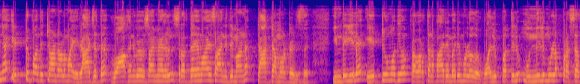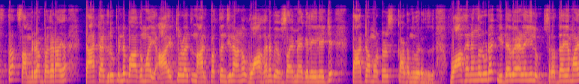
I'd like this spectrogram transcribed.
കഴിഞ്ഞ എട്ട് പതിറ്റാണ്ടോളമായി രാജ്യത്തെ വാഹന വ്യവസായ മേഖലയിൽ ശ്രദ്ധേയമായ സാന്നിധ്യമാണ് ടാറ്റ മോട്ടേഴ്സ്. ഇന്ത്യയിലെ ഏറ്റവും അധികം പ്രവർത്തന പാരമ്പര്യമുള്ളത് വലുപ്പത്തിലും മുന്നിലുമുള്ള പ്രശസ്ത സംരംഭകരായ ടാറ്റ ഗ്രൂപ്പിന്റെ ഭാഗമായി ആയിരത്തി തൊള്ളായിരത്തി നാൽപ്പത്തഞ്ചിലാണ് വാഹന വ്യവസായ മേഖലയിലേക്ക് ടാറ്റ മോട്ടോഴ്സ് കടന്നു വരുന്നത്. വാഹനങ്ങളുടെ ഇടവേളയിലും ശ്രദ്ധേയമായ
